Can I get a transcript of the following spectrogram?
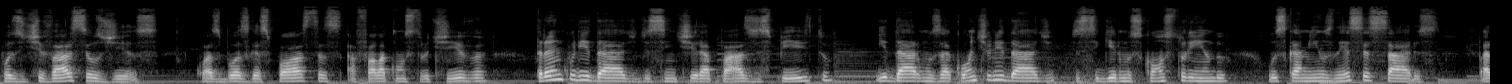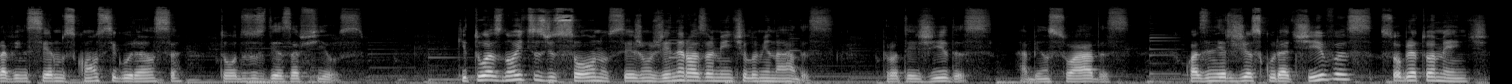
positivar seus dias com as boas respostas, a fala construtiva, tranquilidade de sentir a paz de espírito e darmos a continuidade de seguirmos construindo os caminhos necessários para vencermos com segurança todos os desafios. Que tuas noites de sono sejam generosamente iluminadas, protegidas, abençoadas, com as energias curativas sobre a tua mente,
